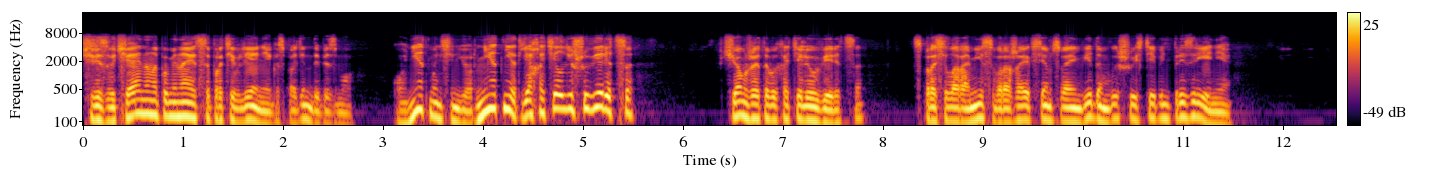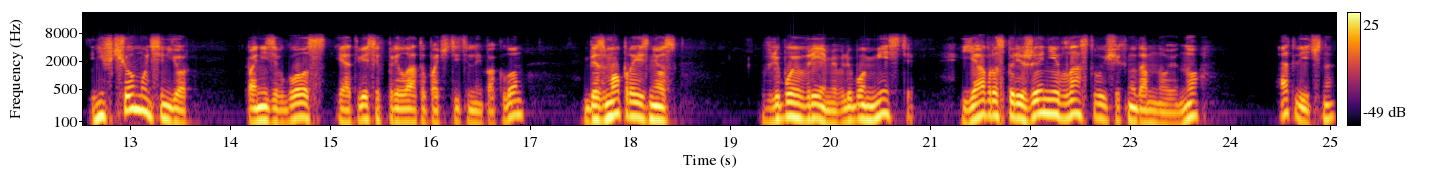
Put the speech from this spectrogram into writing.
чрезвычайно напоминает сопротивление, господин де Безмо. О нет, монсеньор, нет, нет, я хотел лишь увериться. В чем же это вы хотели увериться? спросил Арамис, выражая всем своим видом высшую степень презрения. Ни в чем, монсеньор, понизив голос и отвесив прилату почтительный поклон, Безмо произнес: "В любое время, в любом месте я в распоряжении властвующих надо мною, но отлично.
